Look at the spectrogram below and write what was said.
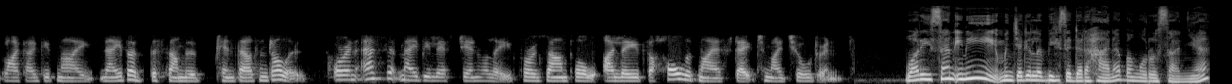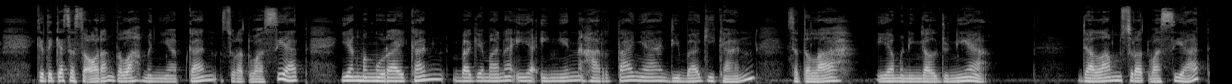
like I give my neighbour the sum of $10,000. Or an asset may be left generally. For example, I leave the whole of my estate to my children. Warisan ini menjadi lebih sederhana pengurusannya ketika seseorang telah menyiapkan surat wasiat yang menguraikan bagaimana ia ingin hartanya dibagikan setelah ia meninggal dunia. Dalam surat wasiat,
